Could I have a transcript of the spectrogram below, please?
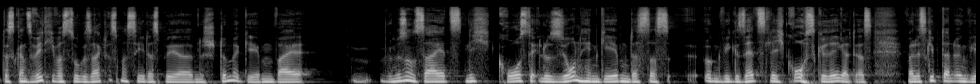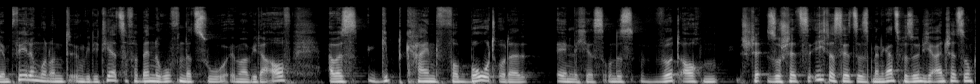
das ganz wichtig, was du gesagt hast, Marci, dass wir eine Stimme geben, weil wir müssen uns da jetzt nicht groß der Illusion hingeben, dass das irgendwie gesetzlich groß geregelt ist. Weil es gibt dann irgendwie Empfehlungen und irgendwie die Tierärzteverbände rufen dazu immer wieder auf. Aber es gibt kein Verbot oder ähnliches. Und es wird auch, so schätze ich das jetzt, das ist meine ganz persönliche Einschätzung,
